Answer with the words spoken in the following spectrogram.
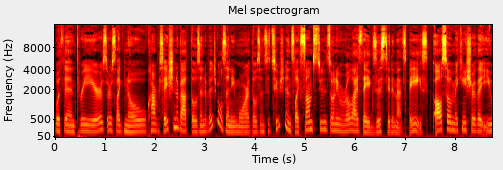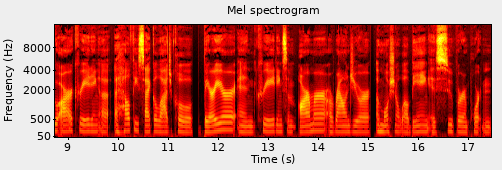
within three years, there's like no conversation about those individuals anymore, those institutions. Like some students don't even realize they existed in that space. Also, making sure that you are creating a, a healthy psychological barrier and creating some armor around your emotional well being is super important.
